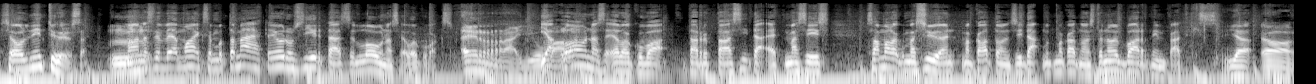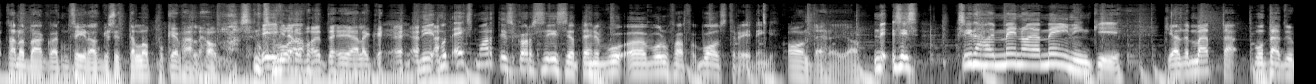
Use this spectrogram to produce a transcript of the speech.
se oli niin tylsä. Mm-hmm. Mä annan sen vielä maiksen, mutta mä ehkä joudun siirtämään sen lounaselokuvaksi. Herra Jumala. Ja lounaselokuva tarkoittaa sitä, että mä siis samalla kun mä syön, mä katon sitä, mutta mä katon sitä noin vartin pätkissä. Ja joo, sanotaanko, että siinä onkin sitten loppukeväälle hommaa sen Niin niin on. vuodenvaihteen jälkeen. niin, mutta eikö Martin Scorsese ole tehnyt uh, Wolf of Wall Streetinkin? On tehnyt, joo. Ni, siis siinähän oli menoa ja meininkiä. Kieltämättä, mun täytyy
